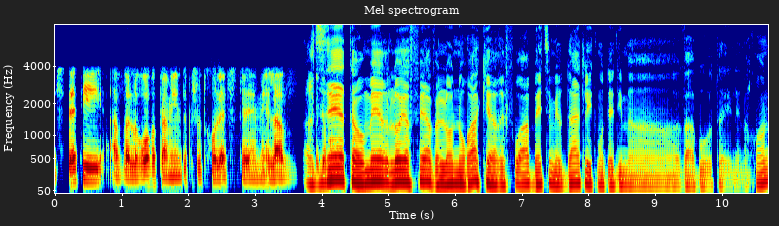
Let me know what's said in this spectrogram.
אסתטי, אבל רוב הפעמים זה פשוט חולף מאליו. על זה אתה אומר לא יפה, אבל לא נורא, כי הרפואה בעצם יודעת להתמודד עם הוואבועות האלה, נכון?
